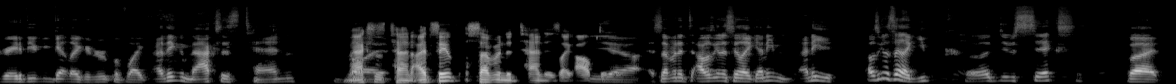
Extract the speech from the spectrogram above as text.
great if you can get like a group of like I think max is ten. Max is ten. I'd say seven to ten is like optimal. Yeah, seven. To t- I was gonna say like any any. I was gonna say like you could do six, but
